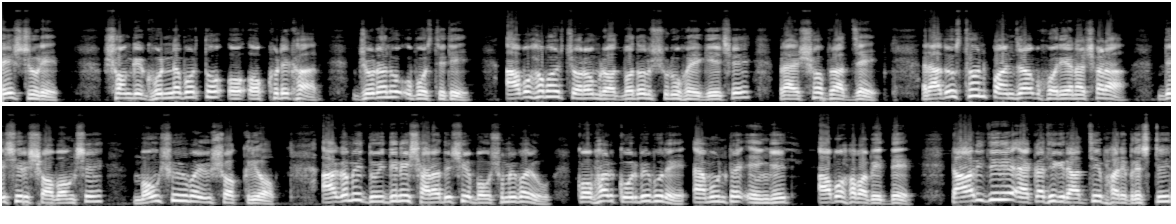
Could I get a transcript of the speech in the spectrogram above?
দেশ জুড়ে সঙ্গে ঘূর্ণাবর্ত ও অক্ষরেখার জোরালো উপস্থিতি। আবহাওয়ার চরম রদবদল শুরু হয়ে গিয়েছে প্রায় সব রাজ্যে। রাজস্থান, পাঞ্জাব, হরিয়ানা ছাড়া দেশের সব অংশে মৌসুমি বায়ু সক্রিয়। আগামী দুই দিনে সারা দেশে মৌসুমি বায়ু কভার করবে বলে এমনটা ইঙ্গিত আবহাওয়াবিদদের। তারই জেরে একাধিক রাজ্যে ভারী বৃষ্টির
